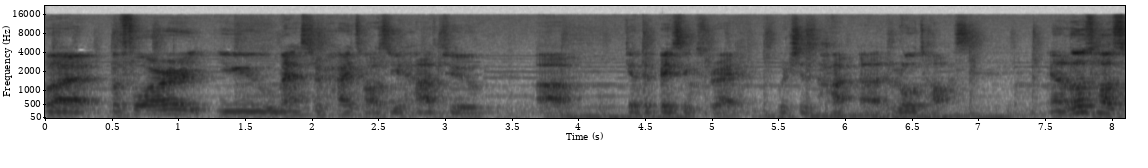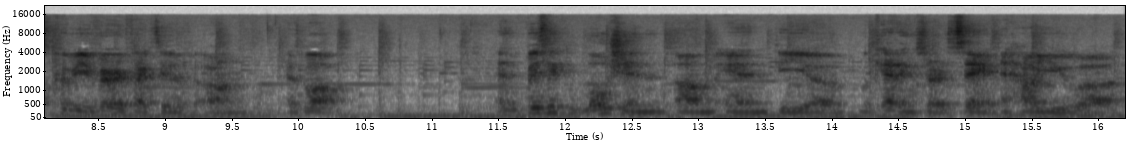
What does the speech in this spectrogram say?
But before you master high toss, you have to uh, get the basics right, which is high, uh, low toss. And low toss could be very effective um, as well. And basic motion um, and the uh, mechanics are the same, and how you uh,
